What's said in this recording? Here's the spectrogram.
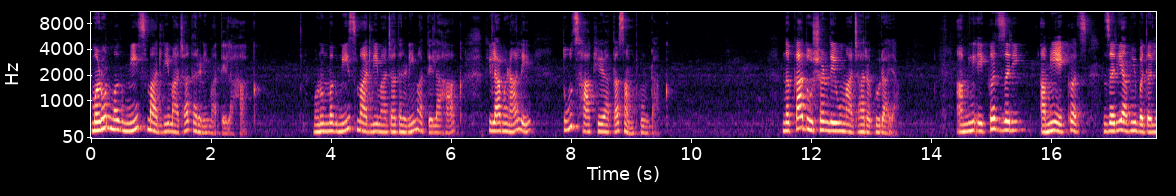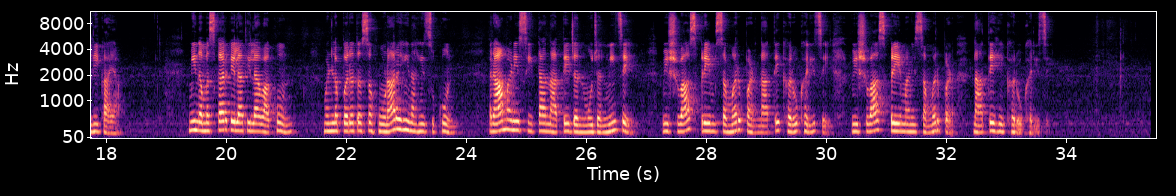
म्हणून मग मीच मारली माझ्या धरणी मातेला हाक. म्हणून मग मीच मारली माझ्या धरणी मातेला हाक. तिला म्हणाले तूच हा खेळ आता संपवून टाक. नका दूषण देऊ माझ्या रघुराया. आम्ही एकच जरी आम्ही एकच जरी आम्ही बदलली काया. मी नमस्कार केला तिला वाकून. म्हणलं परत असं होणारही नाही चुकून. राम आणि सीता नाते जन्मोजन्मीचे. विश्वास प्रेम समर्पण नाते खरोखरीचे. विश्वास प्रेम आणि समर्पण नाते हे खरोखरीचे.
